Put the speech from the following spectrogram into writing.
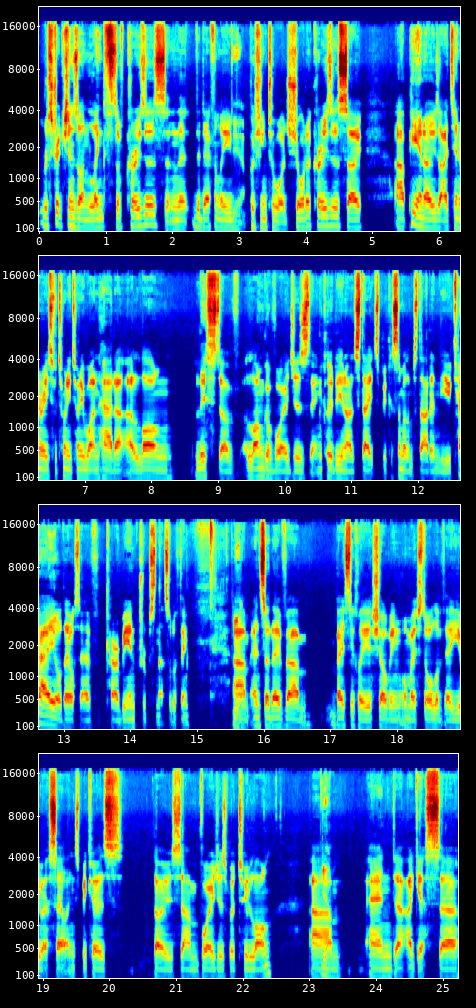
restrictions on lengths of cruises, and they're, they're definitely yeah. pushing towards shorter cruises. So, uh, P&O's itineraries for 2021 had a, a, long list of longer voyages that included the United States because some of them start in the UK or they also have Caribbean trips and that sort of thing. Yeah. Um, and so they've um, basically shelving almost all of their US sailings because those um, voyages were too long. Yeah. Um, and uh, I guess, uh,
